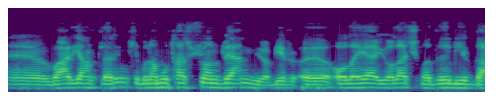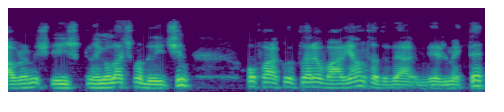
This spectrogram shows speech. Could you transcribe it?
e, varyantların ki buna mutasyon denmiyor, bir e, olaya yol açmadığı, bir davranış değişikliğine yol açmadığı için o farklılıklara varyant adı ver, verilmekte.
